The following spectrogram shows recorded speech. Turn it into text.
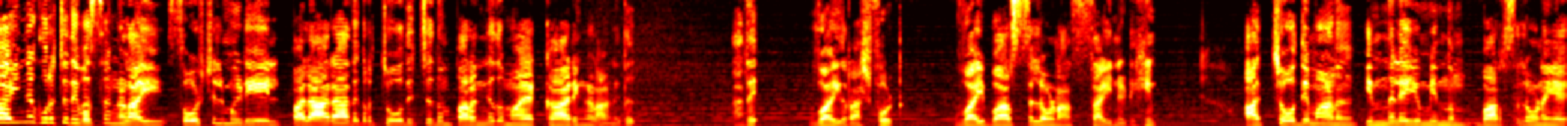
കഴിഞ്ഞ കുറച്ച് ദിവസങ്ങളായി സോഷ്യൽ മീഡിയയിൽ പല ആരാധകർ ചോദിച്ചതും പറഞ്ഞതുമായ കാര്യങ്ങളാണിത്. അതെ why Rashford why Barcelona signed him ആ ചോദ്യമാണ് ഇന്നലെയും ഇന്നും ബാർസലോണയെ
